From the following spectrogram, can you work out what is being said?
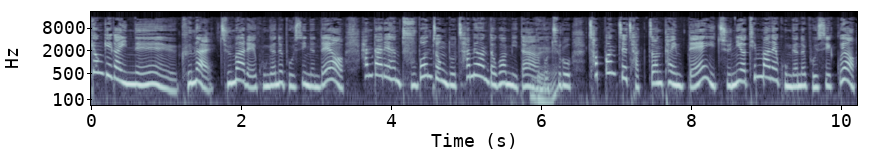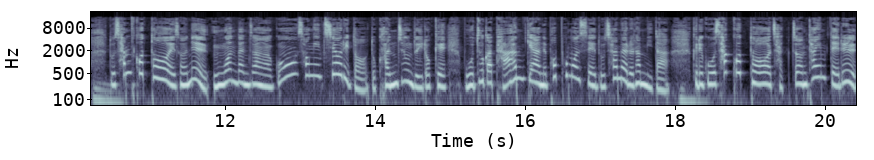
경기가 있는 그날 주말에 공연을 볼 수 있는데요. 한 달에 한 두 번 정도 참여한다고 합니다. 네. 뭐 주로 첫 번째 작전 타임 때 이 주니어 팀만의 공연을 볼 수 있고요. 음. 또 3쿼터에서는 응원단장하고 성인 치어리더 또 관중도 이렇게 모두가 다 함께하는 퍼포먼스에도 참여를 합니다. 그리고 4쿼터 작전 타임 때를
